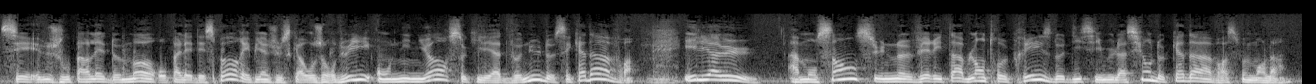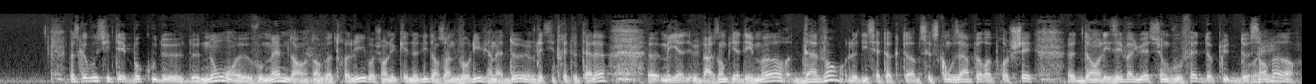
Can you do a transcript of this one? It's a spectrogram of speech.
C'est, je vous parlais de morts au Palais des Sports, et bien jusqu'à aujourd'hui, on ignore ce qu'il est advenu de ces cadavres. Il y a eu à mon sens, une véritable entreprise de dissimulation de cadavres à ce moment-là. Parce que vous citez beaucoup de, de noms euh, vous-même dans, dans votre livre, Jean-Luc Kennedy, dans un de vos livres, il y en a deux, je les citerai tout à l'heure, Euh, mais il y a, par exemple, il y a des morts d'avant le 17 octobre. C'est ce qu'on vous a un peu reproché euh, dans les évaluations que vous faites de plus de 200 Oui. morts.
